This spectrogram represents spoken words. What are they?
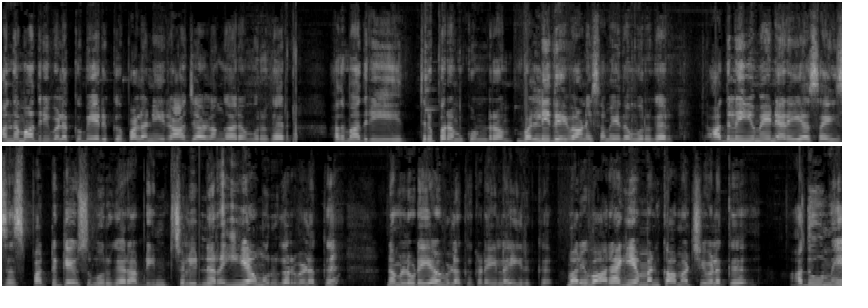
அந்த மாதிரி விளக்குமே இருக்குது பழனி ராஜ அலங்கார முருகர் அது மாதிரி திருப்பரங்குன்றம் வள்ளி தெய்வானை சமேத முருகர் அதுலேயுமே நிறைய சைஸஸ் பட்டுகேவ்ஸ் முருகர் அப்படின்னு சொல்லி நிறைய முருகர் விளக்கு நம்மளுடைய விளக்கு கடையில் இருக்குது மாதிரி வாராகி அம்மன் காமாட்சி விளக்கு அதுவுமே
